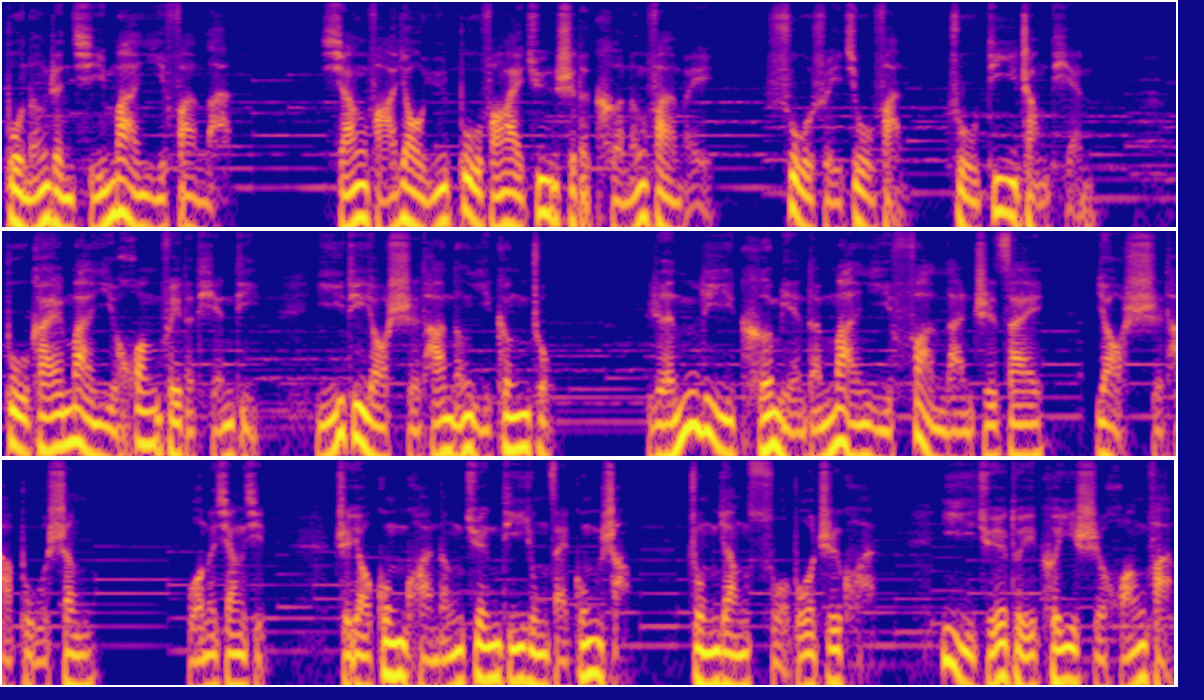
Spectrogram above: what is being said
不能任其漫溢泛滥。想法要于不妨碍军事的可能范围，束水就范，筑低障田。不该漫溢荒废的田地，一定要使它能以耕种。人力可免的漫溢泛滥之灾，要使它不生。我们相信，只要公款能捐低用在公上，中央所拨之款。亦绝对可以使黄泛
